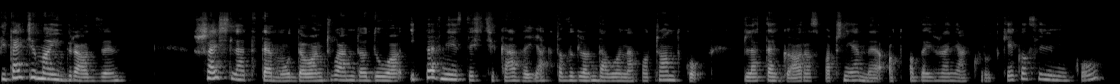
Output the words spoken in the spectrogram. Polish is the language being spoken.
Witajcie moi drodzy. Sześć lat temu dołączyłam do Duo i pewnie jesteś ciekawy, jak to wyglądało na początku. Dlatego rozpoczniemy od obejrzenia krótkiego filmiku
